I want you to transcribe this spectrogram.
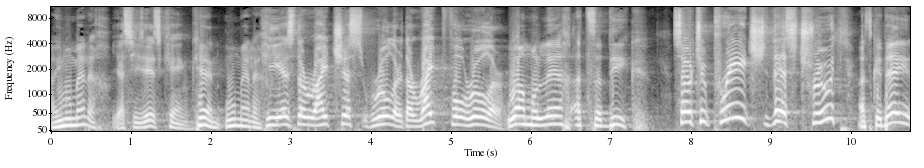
האם הוא מלך? Yes, he is king. כן, הוא מלך. He is the righteous ruler, the rightful ruler. הוא המולך הצדיק. So to preach this truth אז כדי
